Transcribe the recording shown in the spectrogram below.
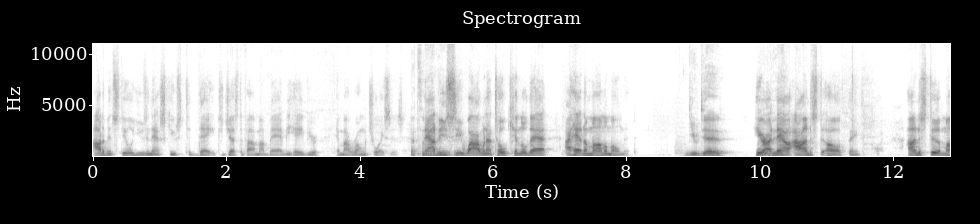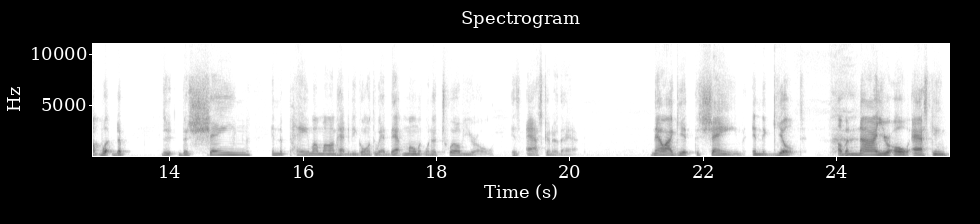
I'd have been still using that excuse today to justify my bad behavior and my wrong choices. That's now, do you see why when I told Kendall that I had a mama moment? You did. Here I now I understood. Oh, thanks. I understood my what the the, the shame and the pain my mom had to be going through at that moment when her 12 year old is asking her that. Now I get the shame and the guilt of a nine year old asking,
